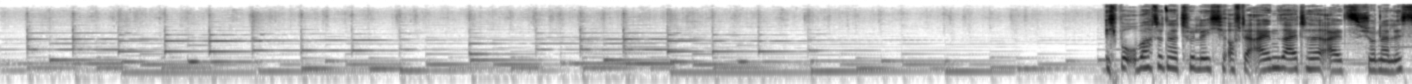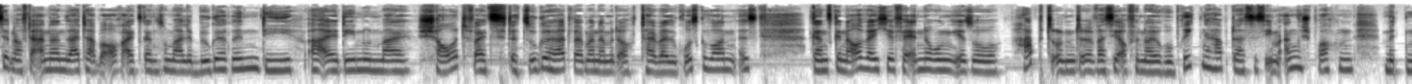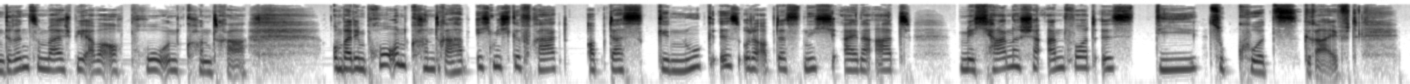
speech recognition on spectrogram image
Ich beobachte natürlich auf der einen Seite als Journalistin, auf der anderen Seite aber auch als ganz normale Bürgerin, die ARD nun mal schaut, weil es dazugehört, weil man damit auch teilweise groß geworden ist, ganz genau, welche Veränderungen ihr so habt und äh, was ihr auch für neue Rubriken habt. Du hast es eben angesprochen, mittendrin zum Beispiel, aber auch Pro und Contra. Und bei dem Pro und Contra habe ich mich gefragt, ob das genug ist oder ob das nicht eine Art mechanische Antwort ist, die zu kurz greift.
